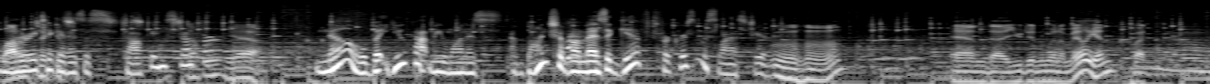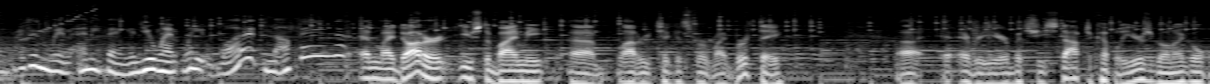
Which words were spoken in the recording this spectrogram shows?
Lottery ticket as a stocking stuffer? Yeah. No, but you got me one as a bunch of them as a gift for Christmas last year. Mm-hmm. And uh, you didn't win a million, but I didn't win anything, and you went, wait, what? Nothing? and my daughter used to buy me uh, lottery tickets for my birthday uh, every year, but she stopped a couple of years ago, and I go,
